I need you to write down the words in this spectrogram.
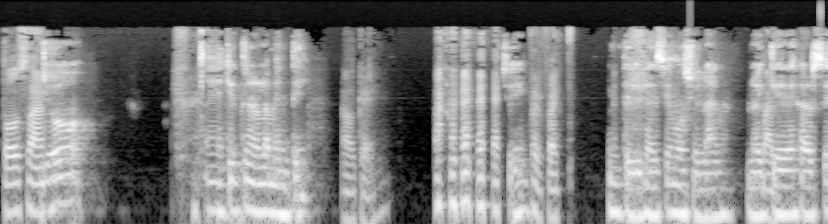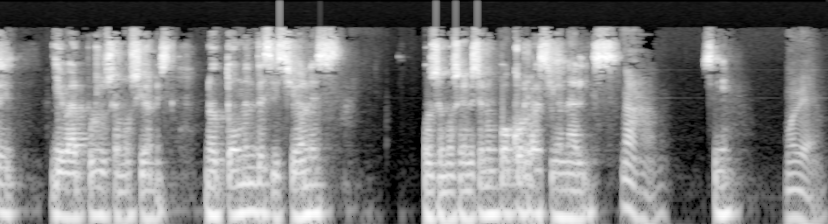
Todos saben. Yo hay que tener la mente, Ok, sí. perfecto. Inteligencia emocional. No hay Vale. que dejarse llevar por sus emociones. No tomen decisiones sus emociones, sean un poco racionales. Ajá, Sí. muy bien.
